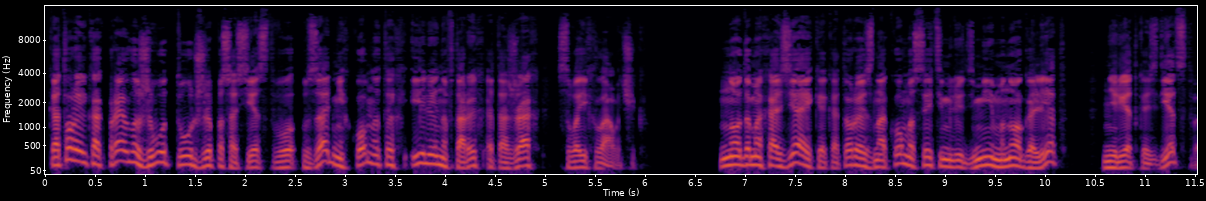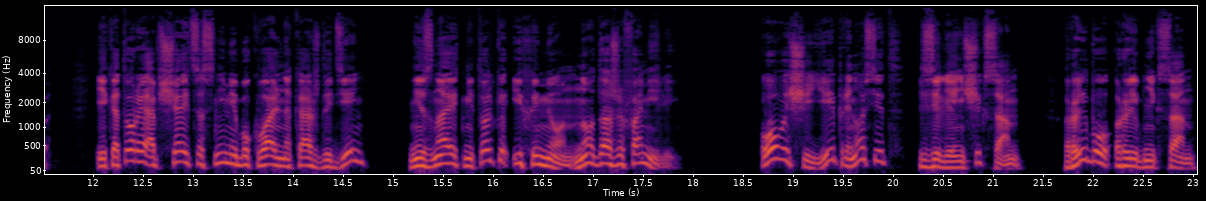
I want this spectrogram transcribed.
которые, как правило, живут тут же по соседству в задних комнатах или на вторых этажах своих лавочек. Но домохозяйка, которая знакома с этими людьми много лет, нередко с детства, и которая общается с ними буквально каждый день, не знает не только их имен, но даже фамилий. Овощи ей приносит зеленщик Сан, рыбу — рыбник Сан.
